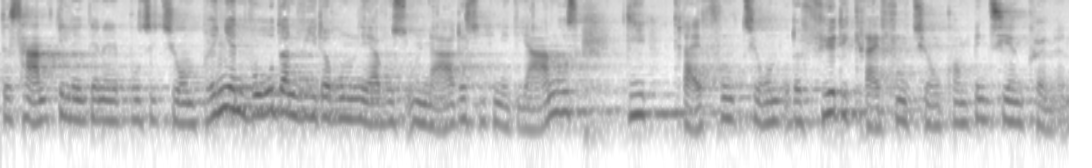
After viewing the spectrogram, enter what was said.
das Handgelenk in eine Position bringen, wo dann wiederum Nervus ulnaris und medianus die die Greiffunktion oder für die Greiffunktion kompensieren können.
